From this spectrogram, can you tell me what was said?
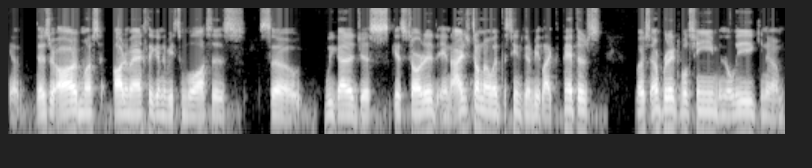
you know, those are almost automatically going to be some losses. So we got to just get started. And I just don't know what this team's going to be like. The Panthers, most unpredictable team in the league. You know,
